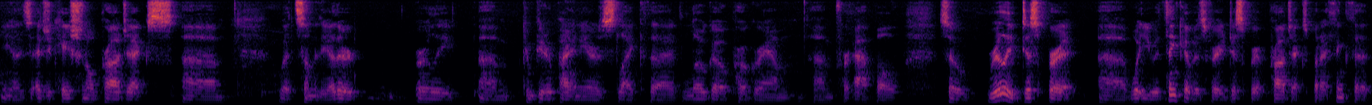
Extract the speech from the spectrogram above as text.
you know his educational projects um, with some of the other early um, computer pioneers, like the Logo program um, for Apple. So really disparate. Uh, what you would think of as very disparate projects, but I think that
